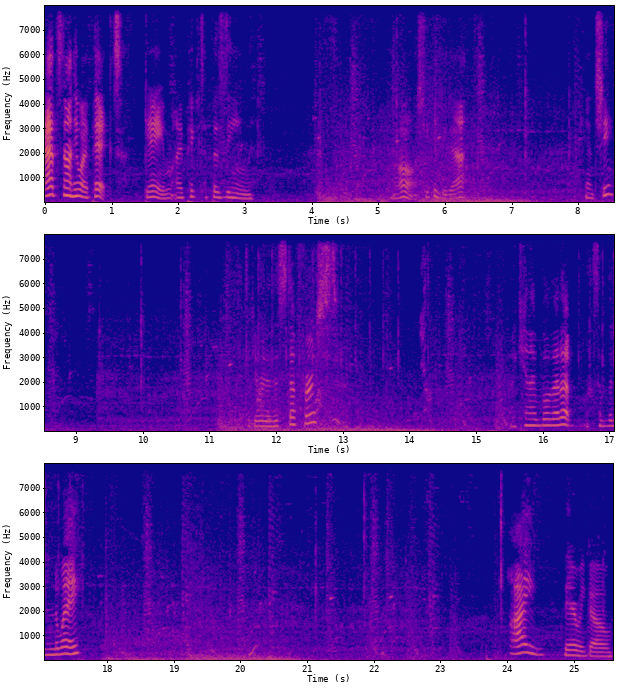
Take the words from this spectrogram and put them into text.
That's not who I picked. Game. I picked Bazine. Oh, she can do that. Can't she? Get rid of this stuff first. Why can't I blow that up? Something in the way. I. There we go.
